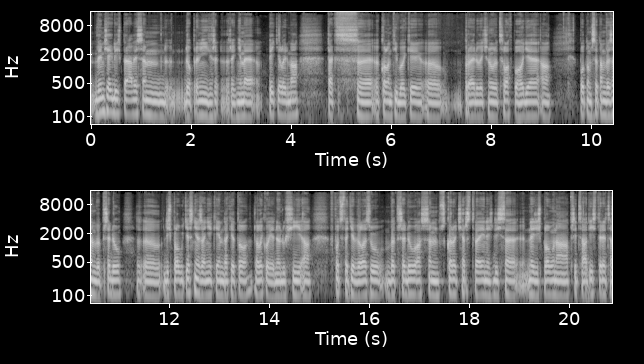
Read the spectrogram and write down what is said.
vím, že když právě jsem do prvních, řekněme, pěti lidma, tak se kolem té bojky uh, projedu většinou docela v pohodě a potom se tam vezem vepředu. Uh, když plavu těsně za někým, tak je to daleko jednodušší a v podstatě vylezu vepředu a jsem skoro čerstvý, než když, se, než když plavu na 30. 40.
